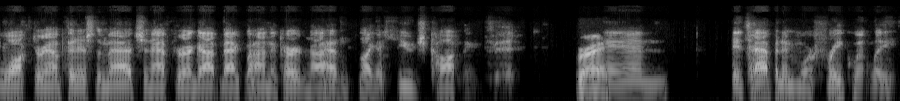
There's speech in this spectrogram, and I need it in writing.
walked around, finished the match. And after I got back behind the curtain, I had like a huge coughing fit. right And it's happening more frequently.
